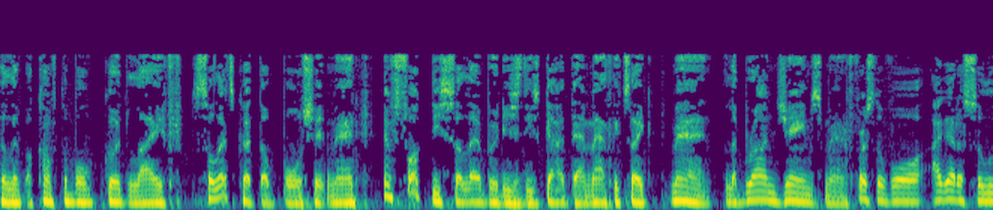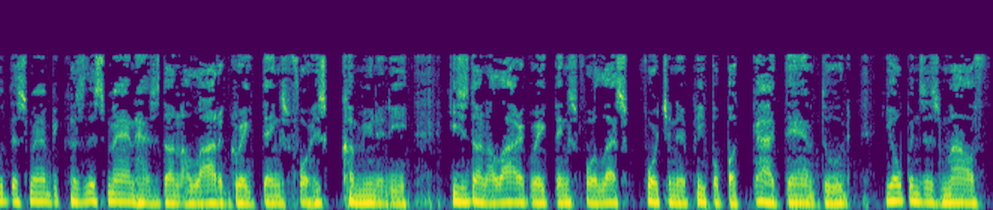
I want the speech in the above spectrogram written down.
to live a comfortable, good life. So let's cut the bullshit, man. And fuck these celebrities, these goddamn athletes. Like, man, LeBron James, man. First of all, I gotta salute this man because this man has done a lot of great things for his community. He's done a lot of great things for less fortunate people, but goddamn, dude, he opens his mouth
